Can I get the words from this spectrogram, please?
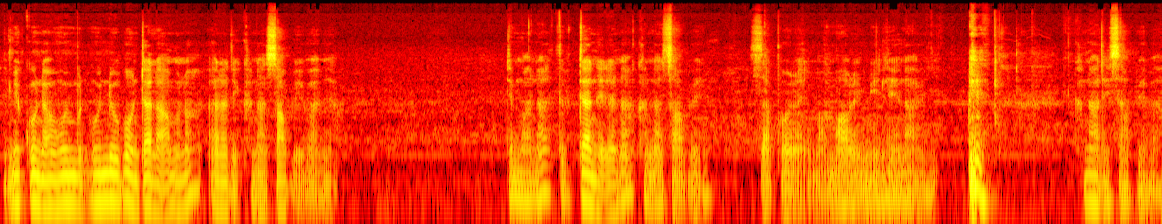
ဒီမြကွန်တာ window ပုံတက်လာမှာနော်အဲ့ဒါဒီခဏစောက်ပေးပါဗျာ ဒီမှာနော်သူတက်နေတယ်နော်ခဏစောက်ပေးစပ်ပေါ်လိုက်မှာမောက်ရမီလင်းလာပြီခဏလေးစောက်ပေးပါ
